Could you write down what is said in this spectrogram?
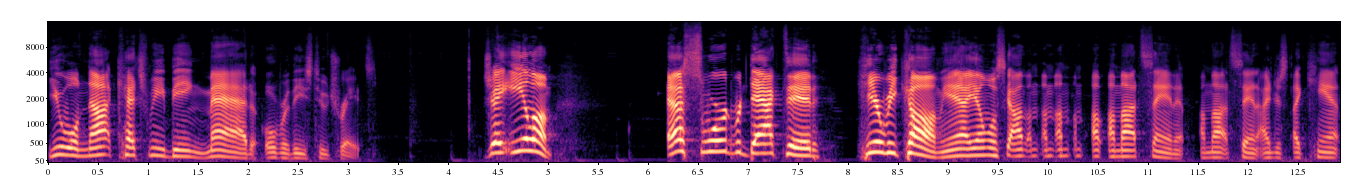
You will not catch me being mad over these two trades. Jay Elam, S word redacted here we come. Yeah, you almost got. I'm, I'm, I'm, I'm not saying it. I'm not saying. It. I just I can't.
